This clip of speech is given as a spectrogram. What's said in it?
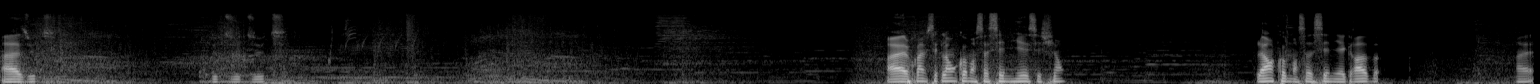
Ah zut. Zut, zut, zut. Ouais, le problème c'est que là on commence à saigner, c'est chiant. Là on commence à saigner grave. Ouais.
